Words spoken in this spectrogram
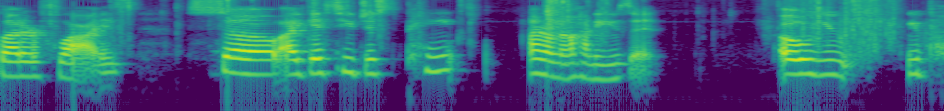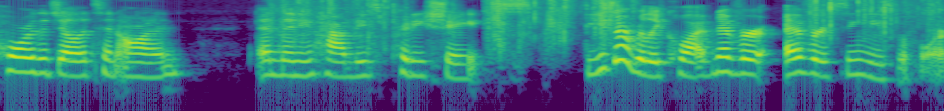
butterflies. So I guess you just paint. I don't know how to use it. Oh, you you pour the gelatin on, and then you have these pretty shapes. These are really cool. I've never ever seen these before.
